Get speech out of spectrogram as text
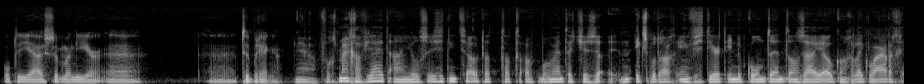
op de juiste manier eh, eh, te brengen. Ja, volgens mij gaf jij het aan, Jos. Is het niet zo dat, dat op het moment dat je een x-bedrag investeert in de content, dan zou je ook een gelijkwaardig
